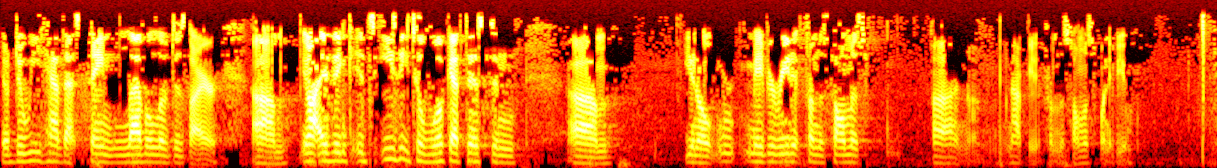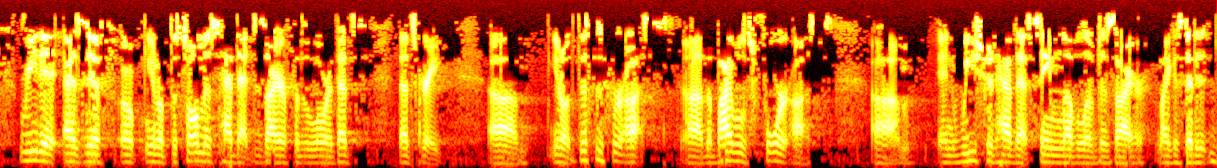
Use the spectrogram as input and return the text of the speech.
You know, do we have that same level of desire? Um, you know, I think it's easy to look at this and, um, you know, maybe read it from the psalmist, uh, no, not read it from the psalmist's point of view read it as if oh, you know the psalmist had that desire for the Lord. That's that's great. Um, you know, this is for us. Uh, the Bible's for us, um, and we should have that same level of desire. Like I said, it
